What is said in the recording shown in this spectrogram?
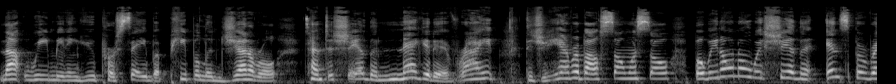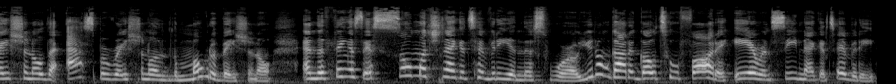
not we meaning you per se, but people in general tend to share the negative, right? Did you hear about so and so? But we don't always share the inspirational, the aspirational, and the motivational. And the thing is, there's so much negativity in this world. You don't got to go too far to hear and see negativity,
